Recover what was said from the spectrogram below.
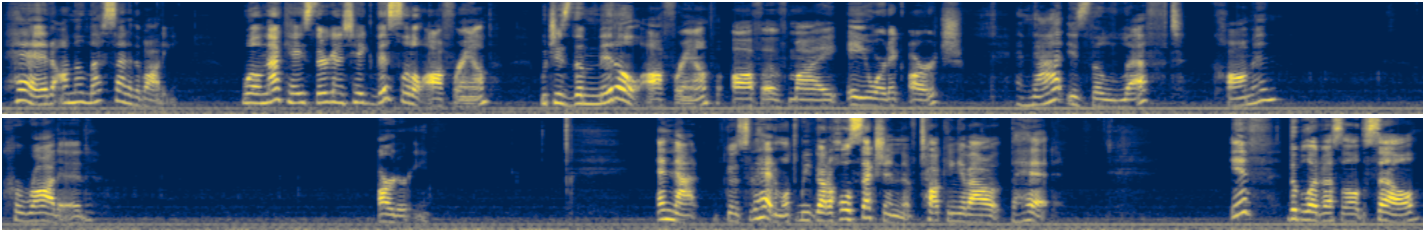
head on the left side of the body. Well, in that case, they're going to take this little off-ramp, which is the middle off-ramp off of my aortic arch, and that is the left common carotid artery. And that goes to the head. And we've got a whole section of talking about the head. If the blood vessel, the cell,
